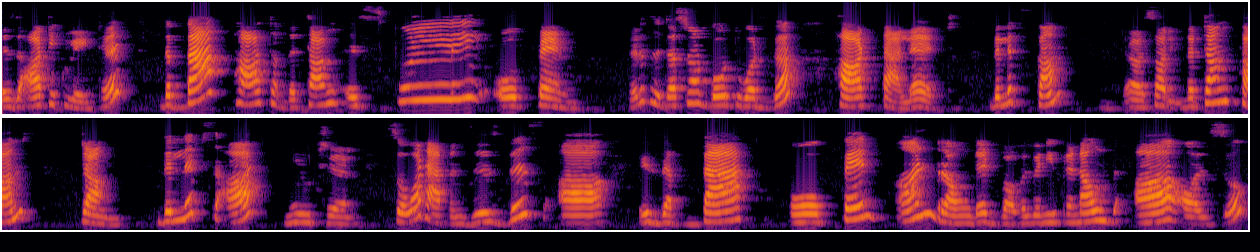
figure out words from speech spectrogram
is articulated, the back part of the tongue is fully open. That is, it does not go towards the hard palate. The lips come, uh, sorry, the tongue comes down. The lips are neutral. So what happens is this ah is the back open unrounded vowel. When you pronounce ah also,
